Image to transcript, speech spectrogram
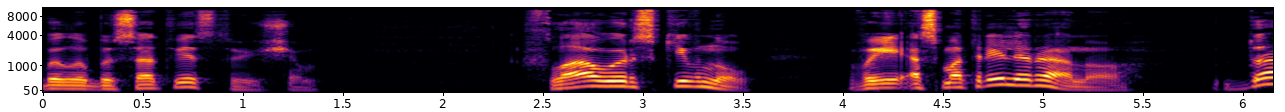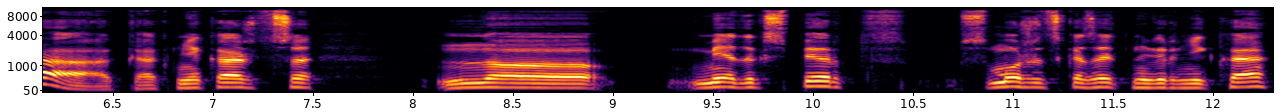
было бы соответствующим». Флауэрс кивнул. «Вы осмотрели рану?» «Да, как мне кажется, но медэксперт сможет сказать наверняка,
